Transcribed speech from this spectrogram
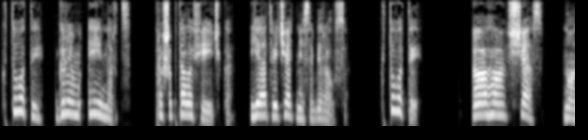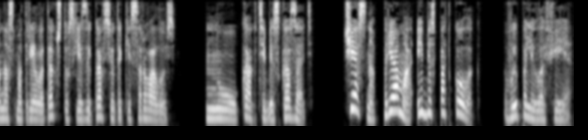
«Кто ты, Грэм Эйнардс?» — прошептала феечка. Я отвечать не собирался. «Кто ты?» «Ага, сейчас». Но она смотрела так, что с языка все таки сорвалось. «Ну, как тебе сказать?» «Честно, прямо и без подколок», — выпалила фея.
